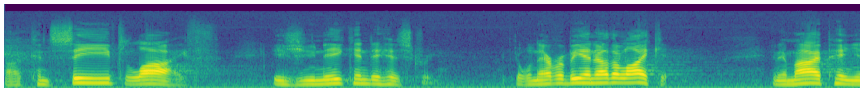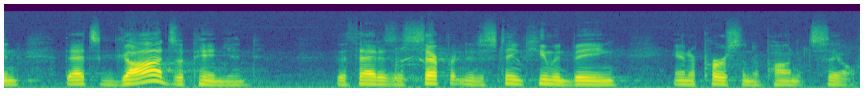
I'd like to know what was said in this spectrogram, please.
uh, conceived life is unique into history? There will never be another like it. And in my opinion, that's God's opinion that that is a separate and distinct human being and a person upon itself.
